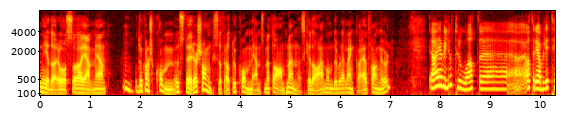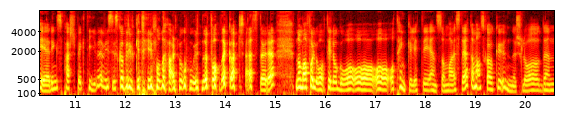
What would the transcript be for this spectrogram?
Nidaros og hjem igjen. Mm. Og du kanskje kom større sjanse for at du kom hjem som et annet menneske da, enn om du ble lenka i et fangehull. Ja, jeg vil jo tro at, eh, at, rehabiliteringsperspektivet, hvis vi skal bruke de moderne ordene på det, kanskje er større. Når man får lov til å gå og, og, og tenke litt i ensom majestet. Og man skal jo ikke underslå den,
